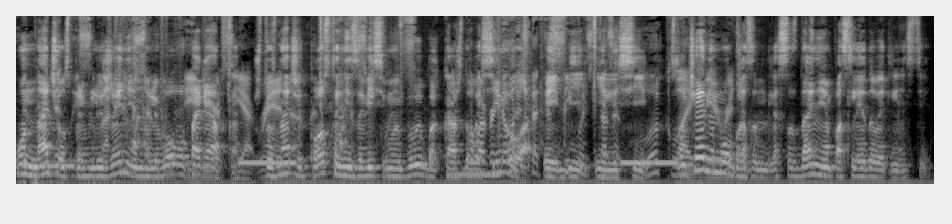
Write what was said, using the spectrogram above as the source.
Он начал с приближения нулевого порядка, что значит просто независимый выбор каждого символа A, B или C случайным образом для создания последовательности.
